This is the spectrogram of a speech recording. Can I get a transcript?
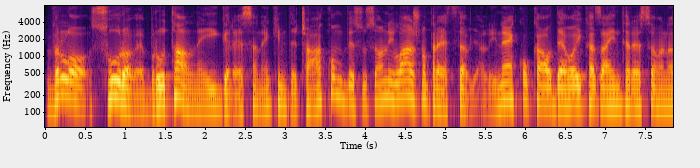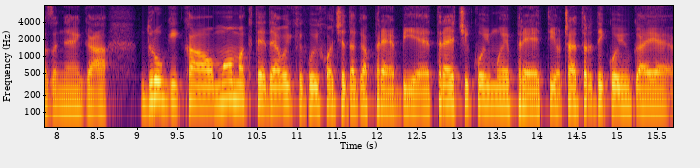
vrlo surove, brutalne igre sa nekim dečakom gde su se oni lažno predstavljali. Neko kao devojka zainteresovana za njega, drugi kao momak te devojke koji hoće da ga prebije, treći koji mu je pretio, četvrti koji ga je,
